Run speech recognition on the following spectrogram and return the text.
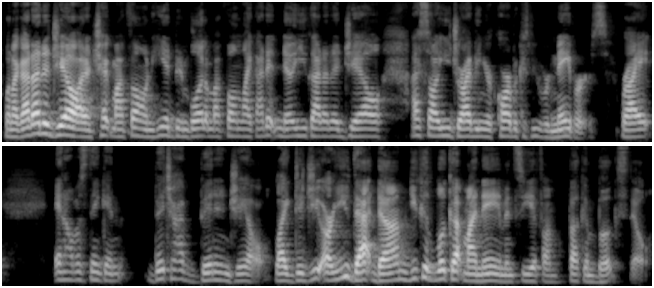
When I got out of jail, I checked my phone. He had been blowing up my phone like, I didn't know you got out of jail. I saw you driving your car because we were neighbors, right? And I was thinking, bitch, I've been in jail. Like, did you, are you that dumb? You could look up my name and see if I'm fucking booked still.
